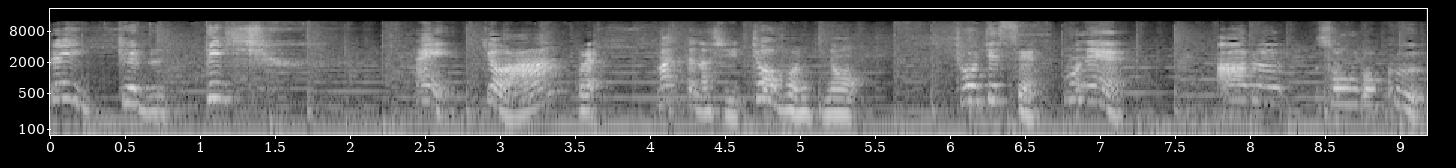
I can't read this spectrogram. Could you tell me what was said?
レイチェルです。はい、今日は、これ、待ったなし、超本気の超決戦。もうね、R 孫悟空。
